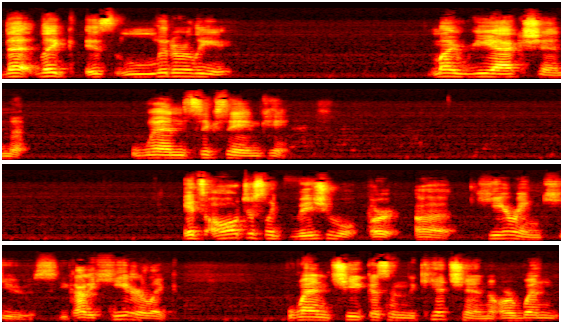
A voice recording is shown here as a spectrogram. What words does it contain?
That, like, is literally my reaction when 6 a.m. came. It's all just like visual or uh hearing cues. You gotta hear like when Chica's in the kitchen or when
